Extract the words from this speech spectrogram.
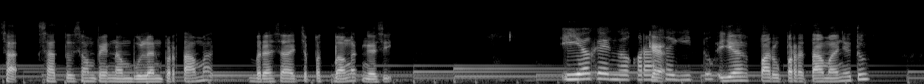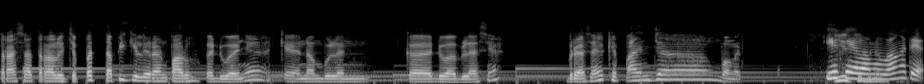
sa- satu sampai enam bulan pertama berasa cepet banget nggak sih Iya kayak nggak kerasa gitu. iya paruh pertamanya tuh terasa terlalu cepet tapi giliran paruh keduanya kayak enam bulan ke 12 nya berasanya kayak panjang banget Iya Iya kayak lama bener. banget ya.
